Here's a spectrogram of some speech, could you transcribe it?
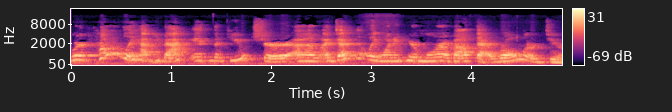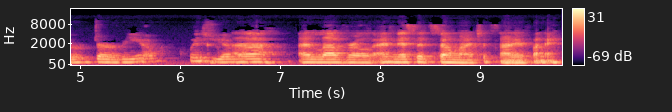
we'll probably have you back in the future. Um, I definitely want to hear more about that roller der- derby. quiz you. Uh, I love roller. I miss it so much. It's not even funny.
